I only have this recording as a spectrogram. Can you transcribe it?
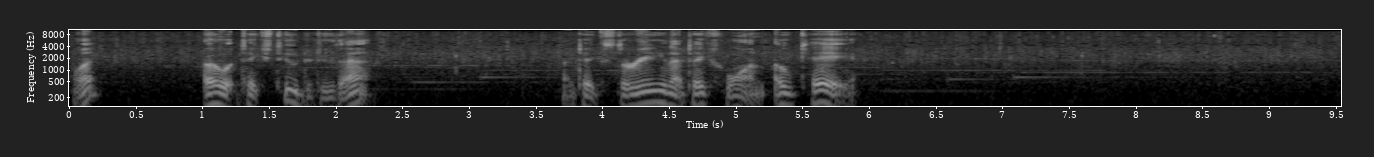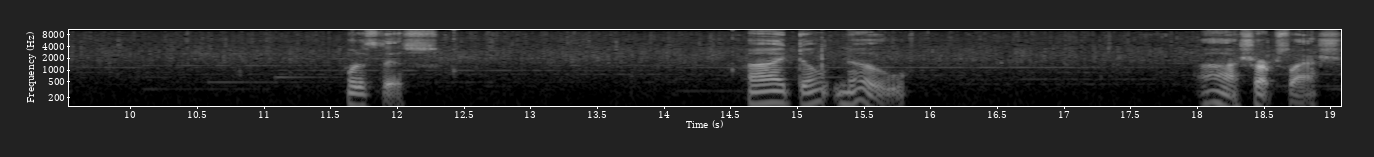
What? Oh, it takes two to do that. That takes three, that takes one. Okay. What is this? I don't know. Ah, Sharp Slash.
